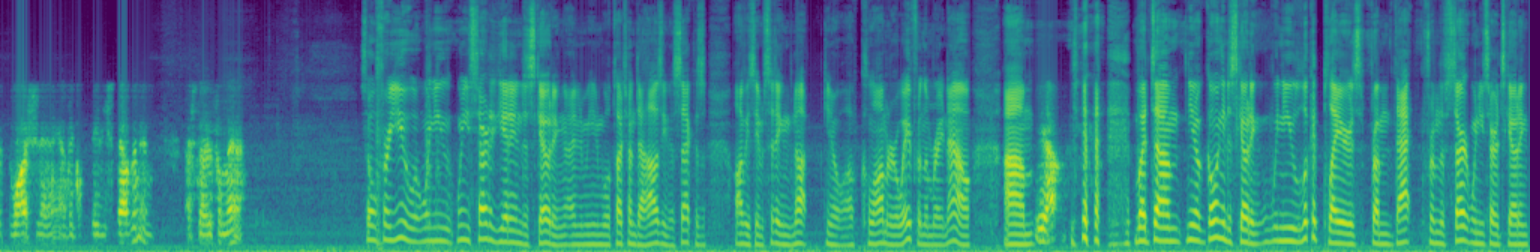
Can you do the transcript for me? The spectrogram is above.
with Washington. I think '87, and I started from there. So for you, when you when you started getting into scouting, I mean, we'll touch on Dalhousie in a sec, because obviously I'm sitting not you know a kilometer away from them right now. Um, yeah. but um, you know, going into scouting, when you look at players from that from the start when you started scouting,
